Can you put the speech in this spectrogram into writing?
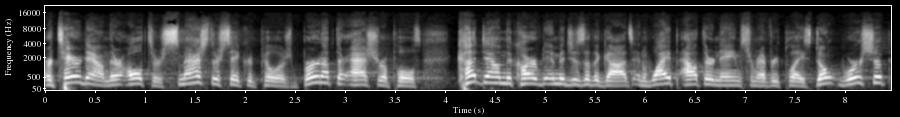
or tear down their altars, smash their sacred pillars, burn up their Asherah poles, cut down the carved images of the gods, and wipe out their names from every place. Don't worship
